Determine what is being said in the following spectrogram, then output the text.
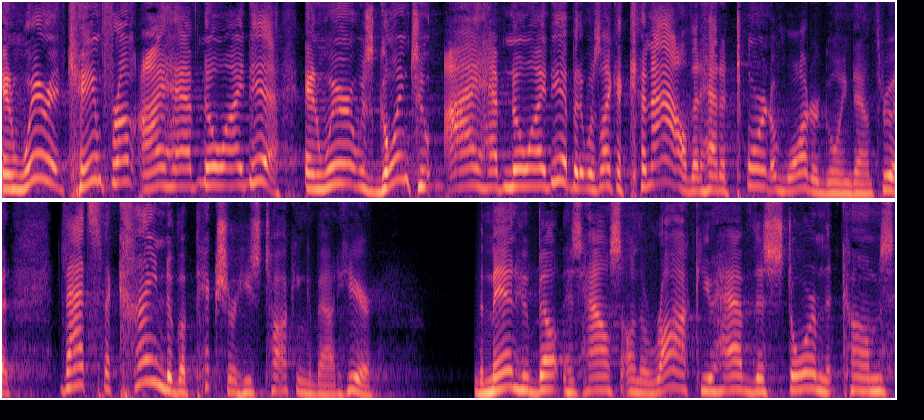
And where it came from, I have no idea. And where it was going to, I have no idea. But it was like a canal that had a torrent of water going down through it. That's the kind of a picture he's talking about here. The man who built his house on the rock, you have this storm that comes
